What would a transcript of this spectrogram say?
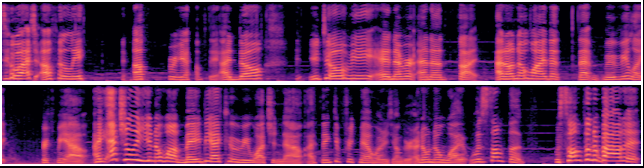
to watch Elfin up free update. I know you told me it never ended, but I don't know why that that movie like freaked me out. I actually, you know what? Maybe I could rewatch it now. I think it freaked me out when I was younger. I don't know why. It was something. It was something about it.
